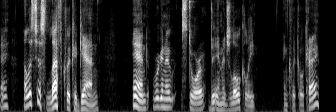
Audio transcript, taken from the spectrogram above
Okay, now let's just left click again and we're going to store the image locally and click OK.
